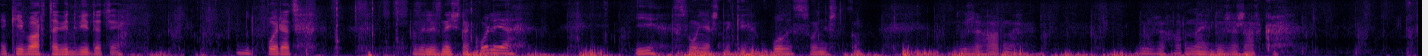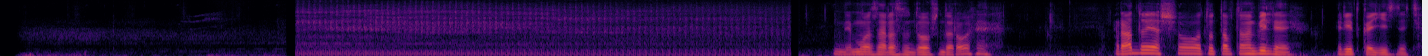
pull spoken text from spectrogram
який варто відвідати. Поряд залізнична колія і соняшники, поле з соняшником. Дуже гарно. Дуже гарно і дуже жарко. Йдемо зараз вздовж дороги. Радує, що тут автомобілі рідко їздять.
